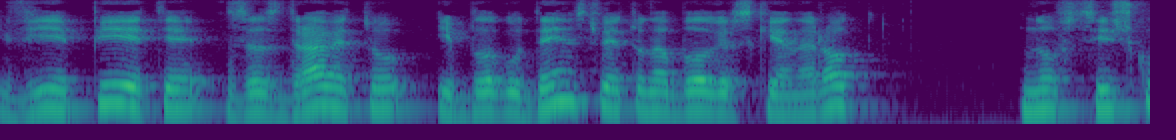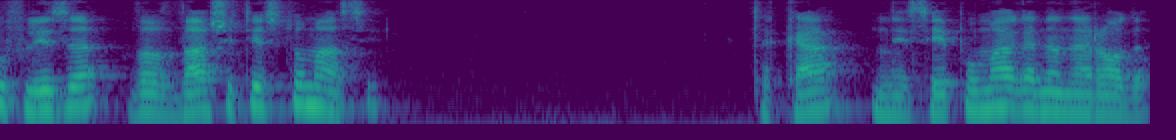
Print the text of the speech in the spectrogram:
Вие пиете за здравето и благоденствието на българския народ, но всичко влиза във вашите стомаси. Така не се помага на народа.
